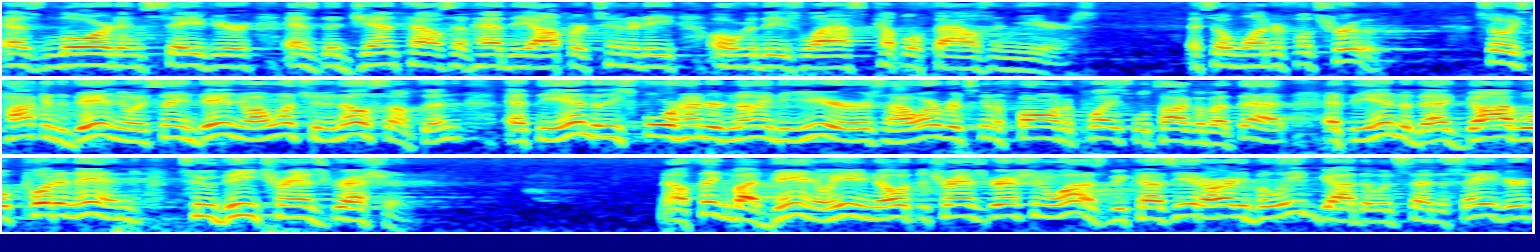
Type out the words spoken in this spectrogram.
as Lord and Savior, as the Gentiles have had the opportunity over these last couple thousand years. It's a wonderful truth. So he's talking to Daniel. He's saying, Daniel, I want you to know something. At the end of these 490 years, however it's going to fall into place, we'll talk about that. At the end of that, God will put an end to the transgression. Now think about Daniel. He didn't know what the transgression was because he had already believed God that would send a Savior.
